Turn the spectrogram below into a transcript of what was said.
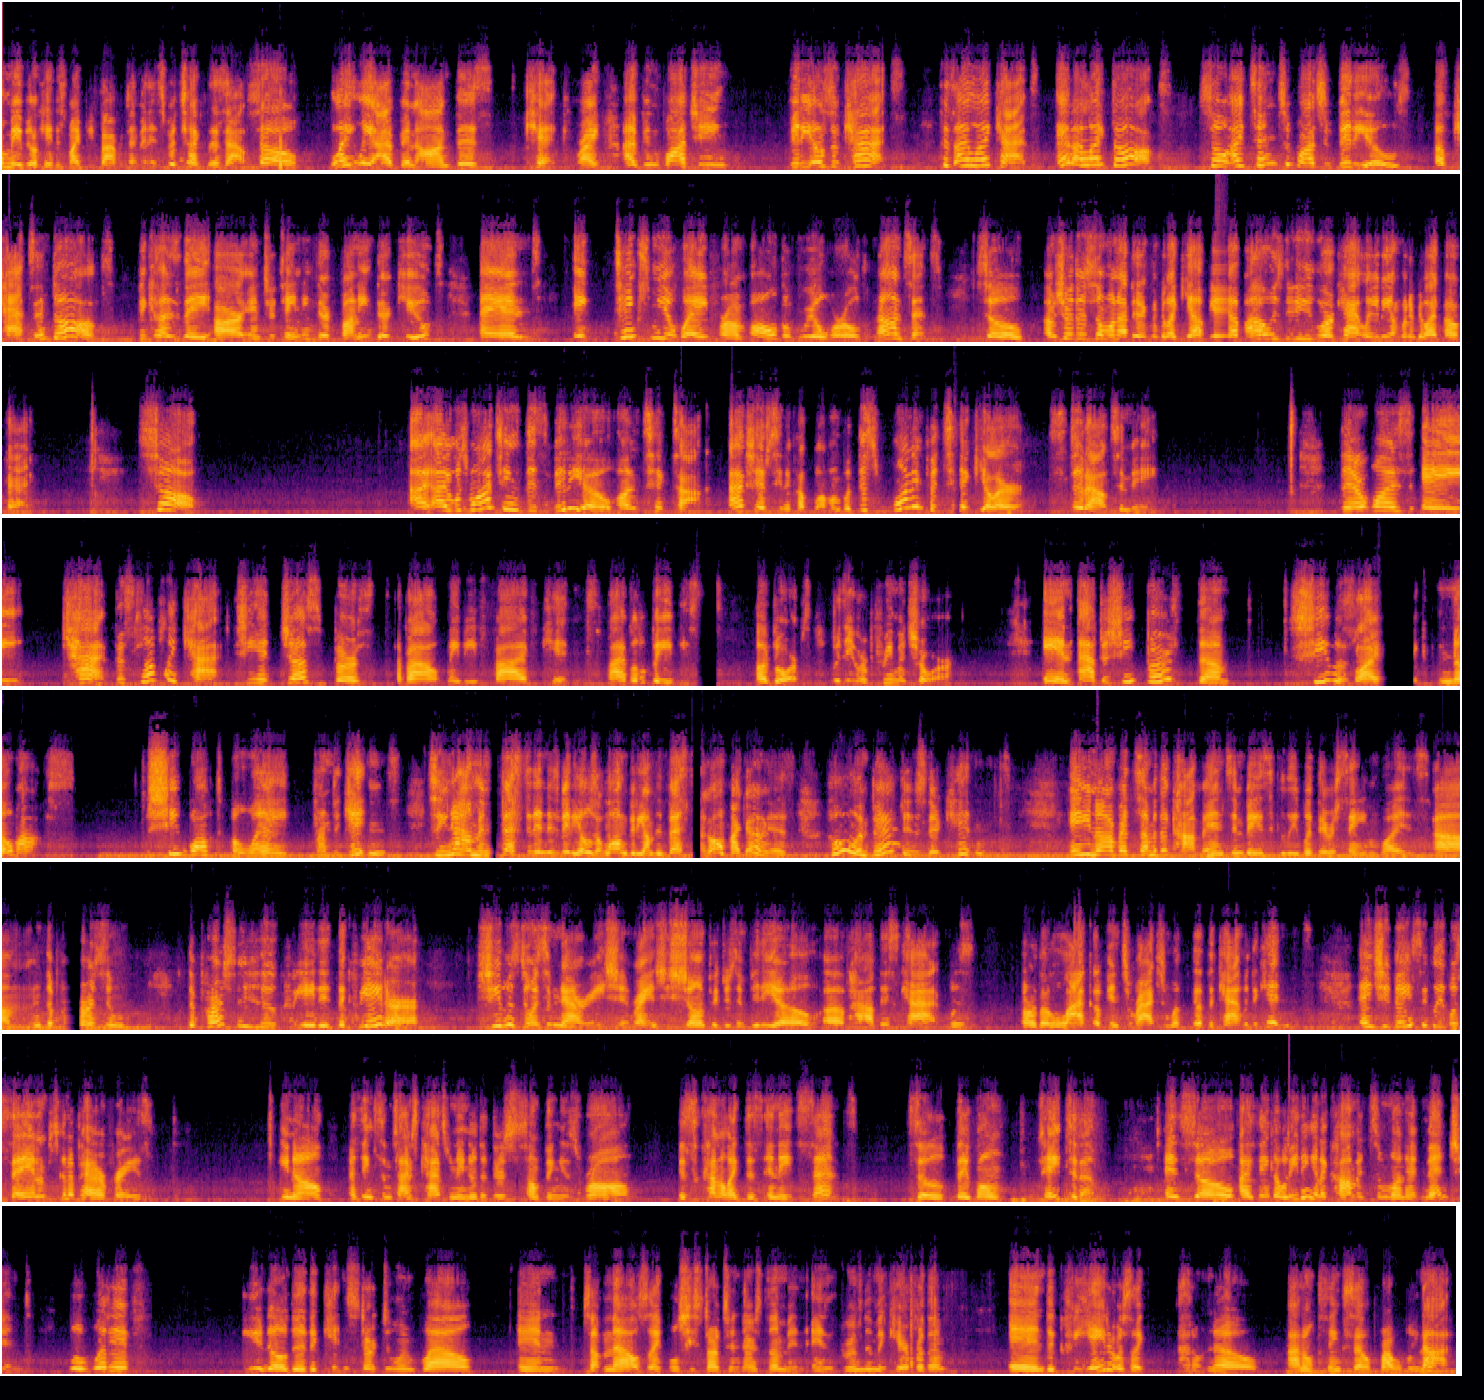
Oh, maybe, okay, this might be five or 10 minutes, but check this out. So lately I've been on this kick, right? I've been watching videos of cats because I like cats and I like dogs. So I tend to watch videos of cats and dogs because they are entertaining, they're funny, they're cute, and it takes me away from all the real world nonsense. So I'm sure there's someone out there going to be like, yep, yep, I always knew you were a cat lady. I'm going to be like, okay. So I, I was watching this video on TikTok. Actually, I've seen a couple of them, but this one in particular stood out to me. There was a cat, this lovely cat. She had just birthed about maybe five kittens, five little babies, adorbs, but they were premature. And after she birthed them, she was like, no mas. She walked away from the kittens. So now I'm invested in this video. It was a long video. I'm invested. Like, oh my goodness, who abandons their kittens? And you know, I read some of the comments, and basically what they were saying was um, the person, the person who created the creator, she was doing some narration, right? And she's showing pictures and video of how this cat was or the lack of interaction with of the cat with the kittens. And she basically was saying, I'm just going to paraphrase, you know, I think sometimes cats, when they know that there's something is wrong, it's kind of like this innate sense. So they won't take to them. And so I think I was reading in a comment someone had mentioned, well, what if, you know, the, the kittens start doing well and something else? Like, will she start to nurse them and, and groom them and care for them? And the creator was like, I don't know. I don't think so. Probably not.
